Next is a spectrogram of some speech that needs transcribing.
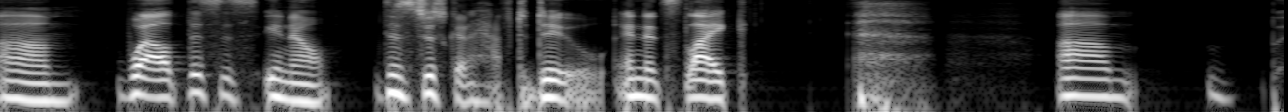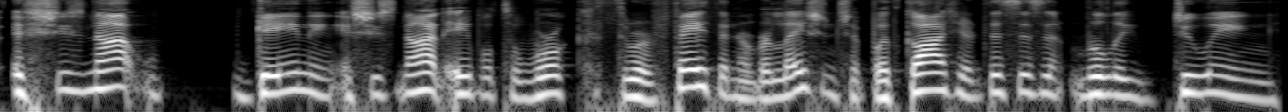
um, well, this is, you know, this is just going to have to do. And it's like, um, if she's not gaining, if she's not able to work through her faith and her relationship with God here, this isn't really doing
